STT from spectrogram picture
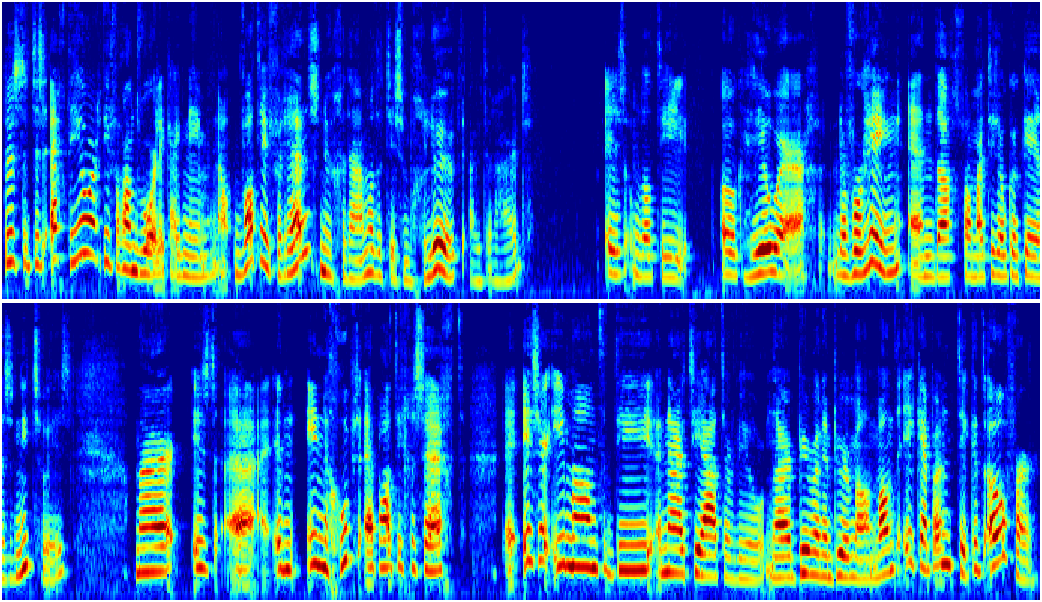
Dus het is echt heel erg die verantwoordelijkheid nemen. Nou, wat heeft Rens nu gedaan? Want het is hem gelukt, uiteraard. Is omdat hij ook heel erg ervoor ging. En dacht van, maar het is ook oké als het niet zo is. Maar is, uh, in, in de groepsapp had hij gezegd: uh, Is er iemand die naar het theater wil? Naar buurman en buurman? Want ik heb een ticket over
